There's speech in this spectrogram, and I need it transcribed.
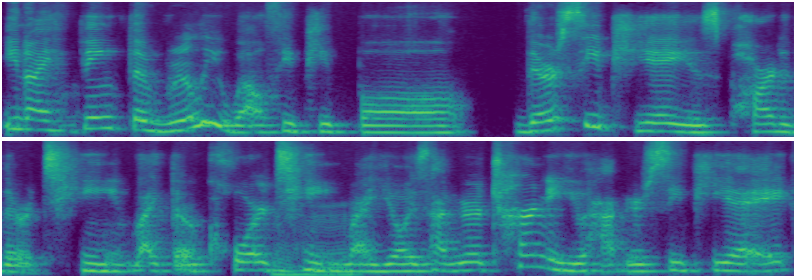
you know, I think the really wealthy people, their CPA is part of their team, like their core team, mm-hmm. right? You always have your attorney, you have your CPA,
